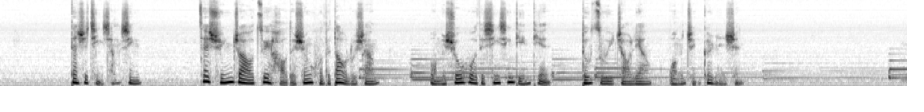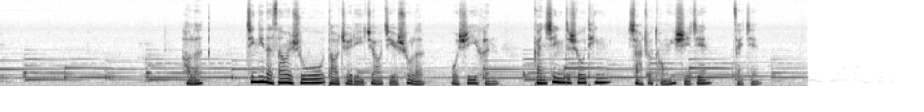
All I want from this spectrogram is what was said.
但是请相信，在寻找最好的生活的道路上，我们收获的星星点点，都足以照亮我们整个人生。好了，今天的三味书屋到这里就要结束了。我是一恒，感谢您的收听，下周同一时间。再见。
